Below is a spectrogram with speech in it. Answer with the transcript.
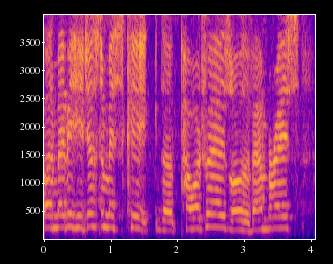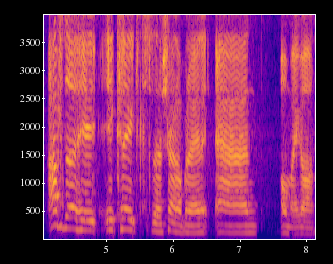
But maybe he just miskicked the Power Treads or the vampires after he, he clicked the shadow blade and oh my god.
